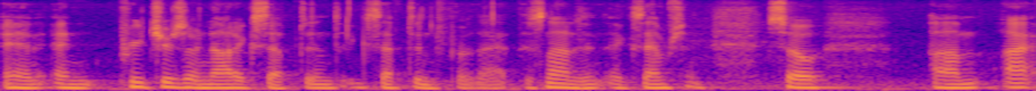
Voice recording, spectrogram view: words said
and, and preachers are not accepted accepted for that. There's not an exemption. So um, I,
